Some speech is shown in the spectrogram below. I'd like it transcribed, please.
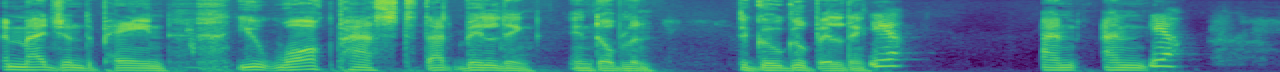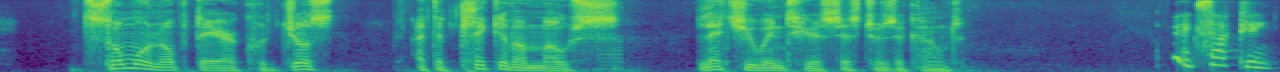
imagine the pain. You walk past that building in Dublin, the Google building, Yeah. And and Yeah. someone up there could just, at the click of a mouse, let you into your sister's account. Exactly.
